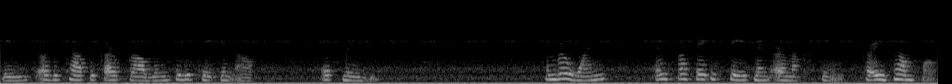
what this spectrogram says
based or the topic or problem to be taken up. It may be. Number one, emphatic statement or maxim. For example,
